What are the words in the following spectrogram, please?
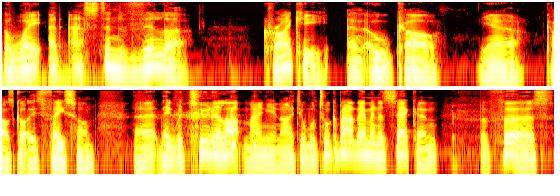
away at Aston Villa. Crikey. And oh, Carl. Yeah, Carl's got his face on. Uh, they were 2 0 up, Man United. We'll talk about them in a second. But first,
